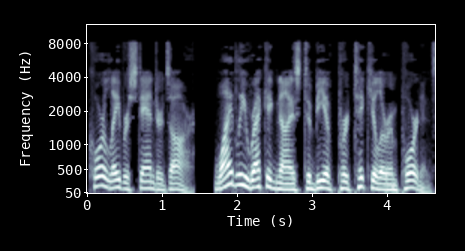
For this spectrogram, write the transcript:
core labor standards are widely recognized to be of particular importance.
